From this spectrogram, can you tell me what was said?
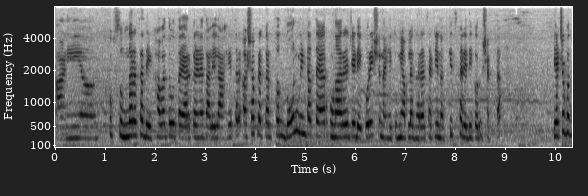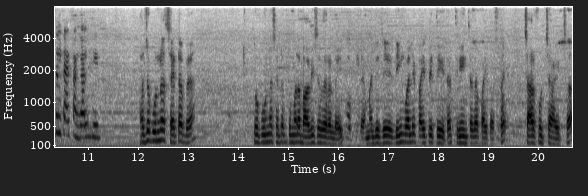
आणि खूप सुंदर असा देखावा तो तयार करण्यात आलेला आहे. तर अशा प्रकारचं दोन मिनिटात तयार होणारं जे डेकोरेशन आहे तुम्ही आपल्या घरासाठी नक्कीच खरेदी करू शकता. याच्याबद्दल काय सांगाल हे? हा जो पूर्ण सेटअप आहे तो पूर्ण सेटअप तुम्हाला बावीस हजाराला येईल. त्यामध्ये जे रिंग वाले पाईप आहे ते येतात. थ्री इंचाचा पाईप असतो. चार फूटच्या हाईटचा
